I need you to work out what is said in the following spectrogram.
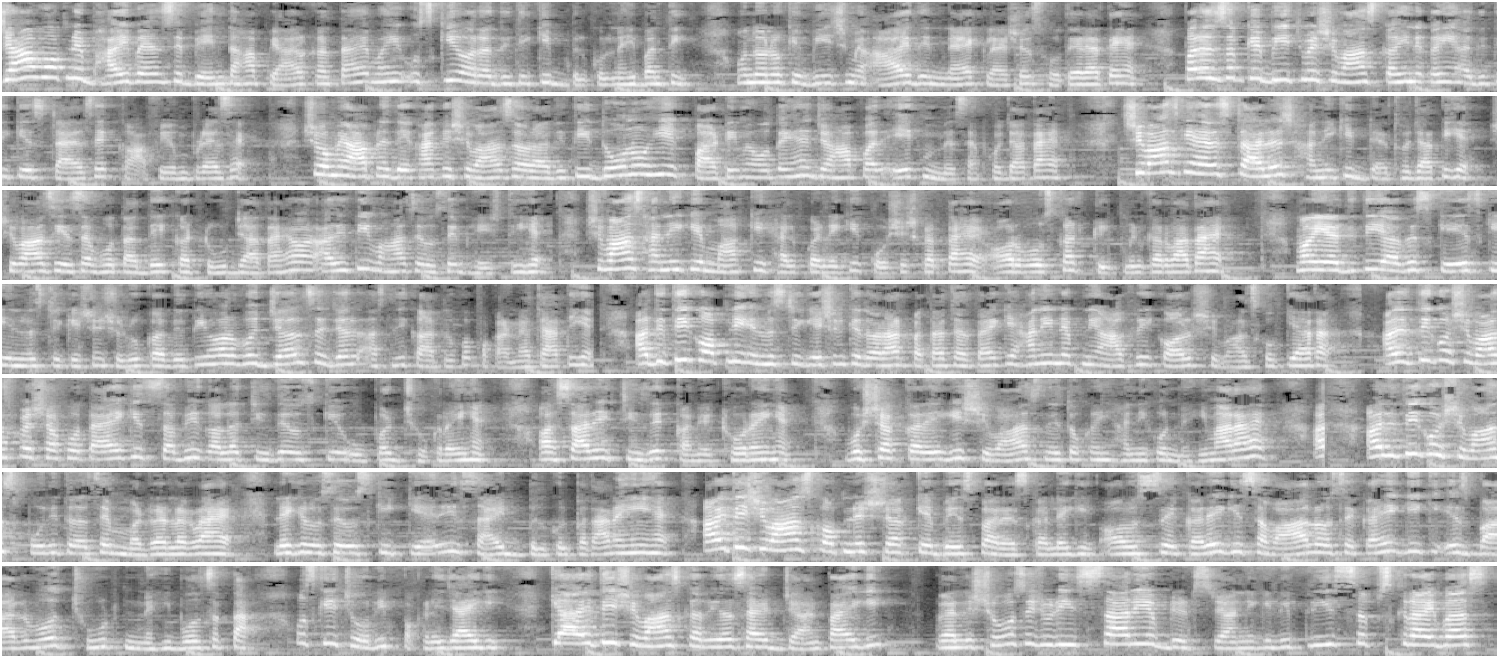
जहाँ वो अपने भाई बहन से बेनतहा प्यार करता है, वहीं उसकी और अदिति की बिल्कुल नहीं बनती। उन दोनों के बीच में आए दिन नए क्लैशेस होते रहते हैं। पर इन सब के बीच में शिवांश कहीं न कहीं अदिति के स्टाइल से काफ़ी इम्प्रेस है। शो में आपने देखा कि शिवांश और अदिति दोनों ही एक पार्टी में होते हैं, जहाँ पर एक मिसअप हो जाता है। शिवांश की हेयर स्टाइलिश हनी की डेथ हो जाती है। शिवांश ये सब होता देख कर टूट जाता है और अदिति वहाँ से उसे भेजती है। शिवांश हनी के माँ की हेल्प करने की कोशिश करता है और वो उसका ट्रीटमेंट करवाता है। वही अदिति अब इस केस की इन्वेस्टिगेशन शुरू कर देती है और वो जल्द से जल्द असली कातिल को पकड़ना चाहती है। अदिति को अपनी इन्वेस्टिगेशन के दौरान पता चलता है कि हनी ने अपनी आखिरी कॉल शिवाज को किया था। अदिति को शिवाज पर शक होता है कि सभी गलत चीज़ें उसके ऊपर झुक रही हैं और सारी चीज़ें कनेक्ट हो रही हैं। वो शक करेगी, शिवाज ने तो कहीं हनी को नहीं मारा है। अदिति को शिवांश पूरी तरह से मर्डर लग रहा है, लेकिन उसे उसकी केरी साइड बिल्कुल पता नहीं है। अदिति शिवांश को अपने शक के बेस पर अरेस्ट कर लेगी और उससे करेगी सवाल और उसे कहेगी कि इस बार वो झूठ नहीं बोल सकता, उसकी चोरी पकड़ी जाएगी। क्या अदिति शिवांश का रियल साइड जान पाएगी? वेल शो से जुड़ी सारी अपडेट्स जानने के लिए प्लीज़ सब्सक्राइब अस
